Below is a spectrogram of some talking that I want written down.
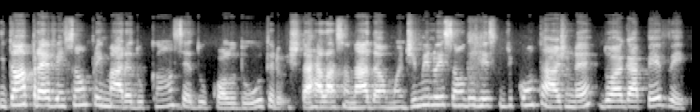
Então, a prevenção primária do câncer do colo do útero está relacionada a uma diminuição do risco de contágio, né, do HPV.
